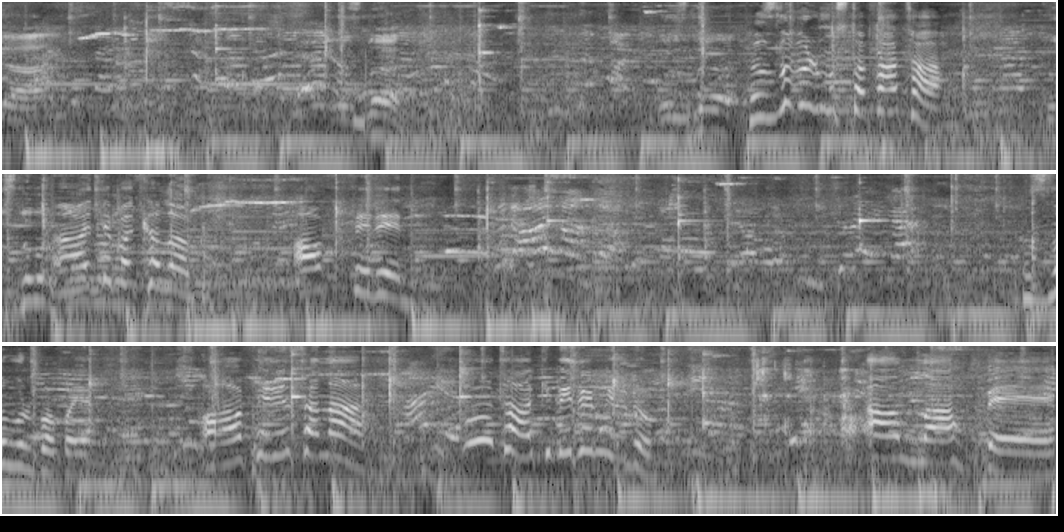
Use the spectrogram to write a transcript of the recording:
Bir daha. Hızlı. Hızlı. Hızlı vur Mustafa Ata. Hızlı vur. Hadi bakalım. Aferin. Hızlı vur babaya. Aferin sana. Uu, takip edemiyorum. Allah be.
